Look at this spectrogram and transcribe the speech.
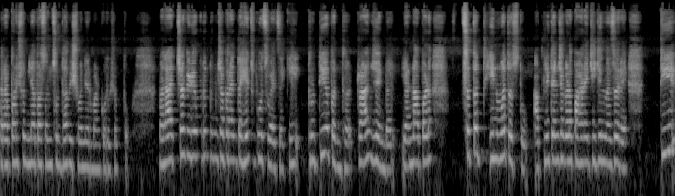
तर आपण शून्यापासून सुद्धा विश्व निर्माण करू शकतो. मला आजच्या व्हिडिओमधून तुमच्यापर्यंत हेच पोहोचवायचंय की तृतीय पंथ ट्रान्सजेंडर यांना आपण सतत हिनवत असतो. आपली त्यांच्याकडे पाहण्याची जी नजर आहे ती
